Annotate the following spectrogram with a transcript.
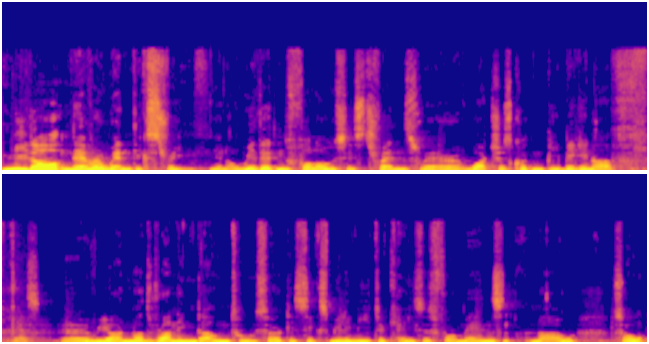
Mido never went extreme. You know, we didn't follow these trends where watches couldn't be big enough. Yes. Uh, we are not running down to 36 millimeter cases for men's now. So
